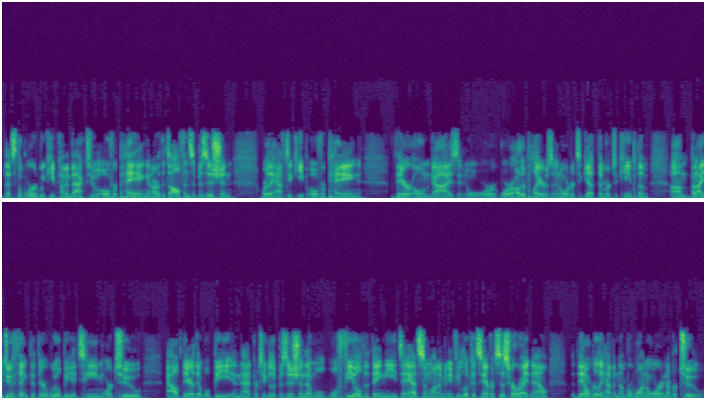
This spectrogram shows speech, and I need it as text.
that's the word we keep coming back to, overpaying. And are the Dolphins in position where they have to keep overpaying their own guys or, or other players in order to get them or to keep them. Um, but I do think that there will be a team or two out there that will be in that particular position that will, will feel that they need to add someone. I mean, if you look at San Francisco right now, they don't really have a number one or a number two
